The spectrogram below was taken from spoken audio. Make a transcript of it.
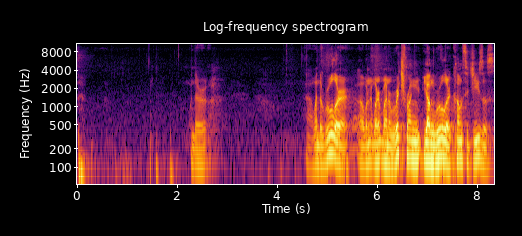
When the, uh, when the ruler, uh, when, when a rich young ruler comes to Jesus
